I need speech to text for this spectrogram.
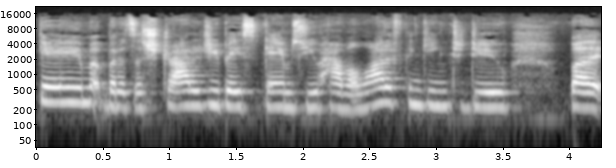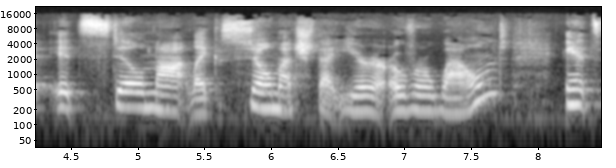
game, but it's a strategy based game, so you have a lot of thinking to do. but it's still not like so much that you're overwhelmed. It's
